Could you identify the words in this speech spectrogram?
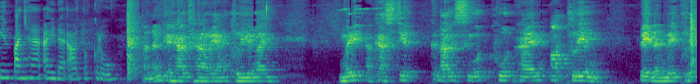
មានបញ្ហាអីដែលអត់ប្រគ្រូអាហ្នឹងគេហៅថារាំងភ្លៀងហើយមេឃអាកាសធាតុក្តៅស្ងួតហួតហែងអត់ភ្លៀងពេលដែលមេឃភ្លៀង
